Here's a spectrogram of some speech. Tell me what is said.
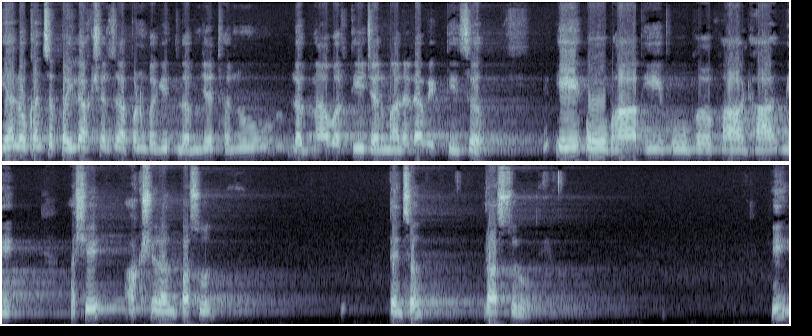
या लोकांचं पहिलं अक्षर जर आपण बघितलं म्हणजे धनु लग्नावरती जन्मालेल्या व्यक्तीचं ए ओ भा भी भू भ फा ढा मे असे अक्षरांपासून त्यांचं रास सुरू होते. ही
